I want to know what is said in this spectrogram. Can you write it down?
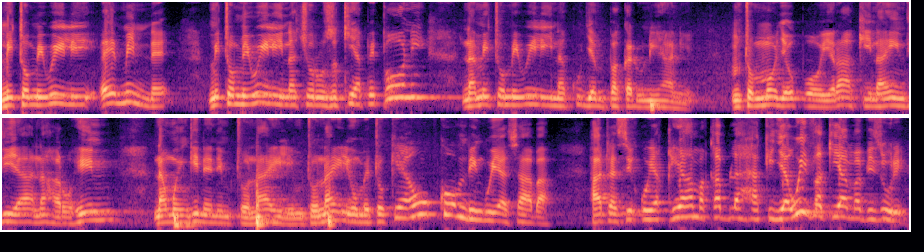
mito miwili eh, minne, mito miwili inachuruzukia peponi na mito miwili inakuja mpaka duniani. Mto mmoja upo Iraki na India na Haruhin, na mwingine ni mto Naili. Mto Naili umetokea huko mbingu ya saba. Hata siku ya Kiyama, kabla hakijawiva Kiyama vizuri,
